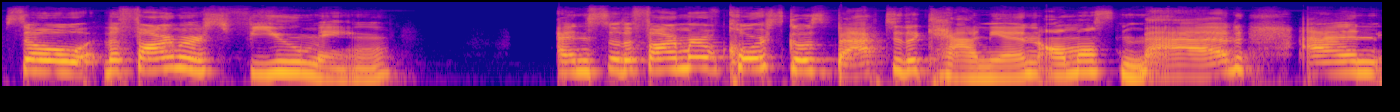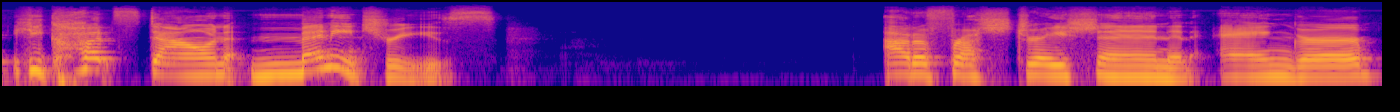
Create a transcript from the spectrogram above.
So the farmer's fuming. And so the farmer, of course, goes back to the canyon, almost mad, and he cuts down many trees out of frustration and anger.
